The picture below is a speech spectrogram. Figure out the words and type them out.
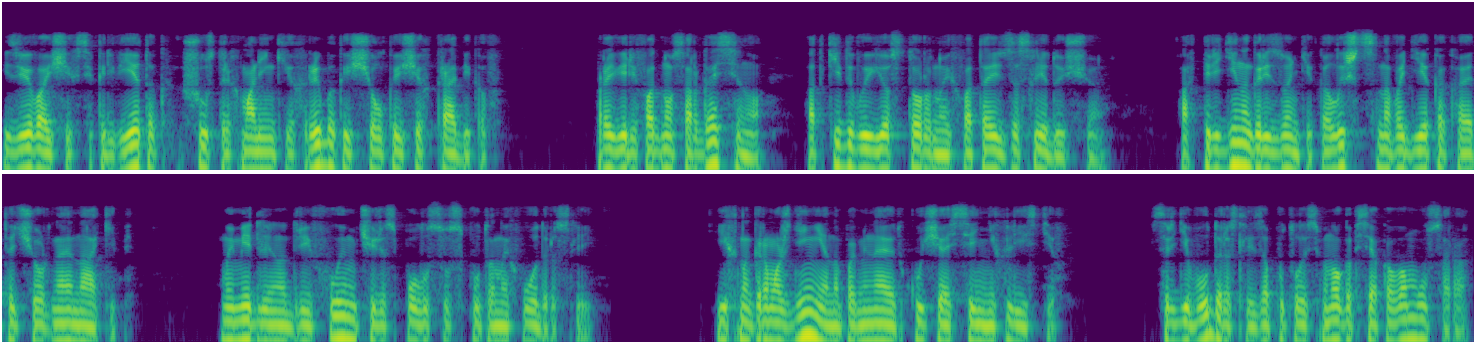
Извивающихся креветок, шустрых маленьких рыбок и щелкающих крабиков. Проверив одну саргассину, откидываю ее в сторону и хватаюсь за следующую. А впереди на горизонте колышется на воде какая-то черная накипь. Мы медленно дрейфуем через полосу спутанных водорослей. Их нагромождение напоминают кучи осенних листьев. Среди водорослей запуталось много всякого мусора.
